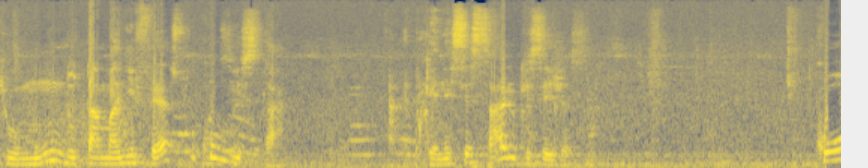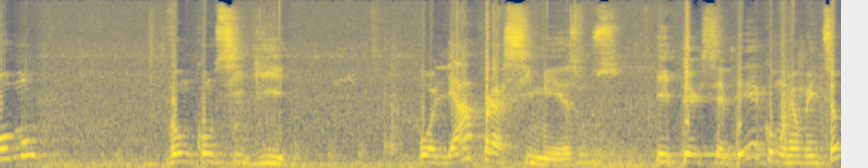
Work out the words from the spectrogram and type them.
que o mundo está manifesto como está. É porque é necessário que seja assim. Como vão conseguir olhar para si mesmos e perceber como realmente são,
